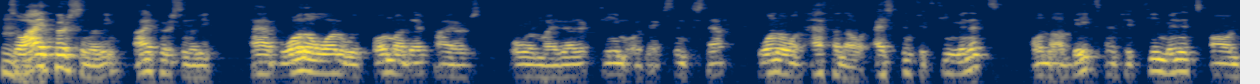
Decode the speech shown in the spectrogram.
Hmm. So I personally, I personally have one-on-one with all my direct hires or my direct team or my extended staff, one-on-one half an hour. I spend 15 minutes on the updates and 15 minutes on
